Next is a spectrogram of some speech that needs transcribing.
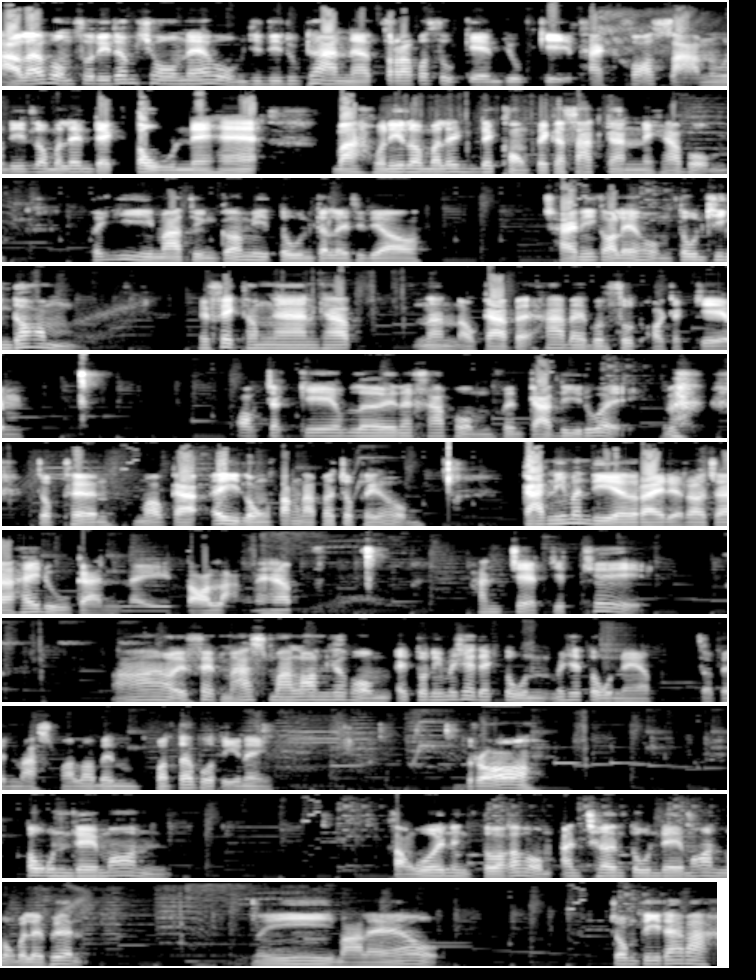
เอาแล้วผมสวัสดีท่านผู้ชมนะครับผมยินดีทุกท่านนะต้อนรับเข้าสู่เกมยูกิแท็กฟอร์สามวันนี้เรามาเล่นเด็กตูนนะฮะมาวันนี้เรามาเล่นเด็กของเปกัซัสกันนะครับผมตะกี้มาถึงก็มีตูนกันเลยทีเดียว ใช้นี้ก่อนเลยผมตูนคิงดอมเอฟเฟกทำงานครับ นั่นเอาการ์ดไปห้าใบบนสุดออกจากเกม ออกจากเกมเลยนะครับผมเป็นการ์ดดีด้วย จบเทิร์นมอบการ์ดเอ้ยลงตั้งรับแล้วจบเทิร์นครับผม การ์ดนี้มันดีอะไร เดี๋ยวเราจะให้ดูกันในตอนหลังนะครับพันเจ็ดยึดเคอ้าวเอฟเฟกต์มาสมาลอนครับผมไอตัวนี้ไม่ใช่เด็กตูน ไม่ใช่ตูนนะครับจะเป็นมาสมาลอนเป็นมอนเตอร์ปกตินั่นเองดรอตูนเดมอนสองเวอร์หนึ่งตัวครับผม อัญเชิญตูนเดมอนลงไปเลยเพื่อน นี่มาแล้วโจมตีได้ปะ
